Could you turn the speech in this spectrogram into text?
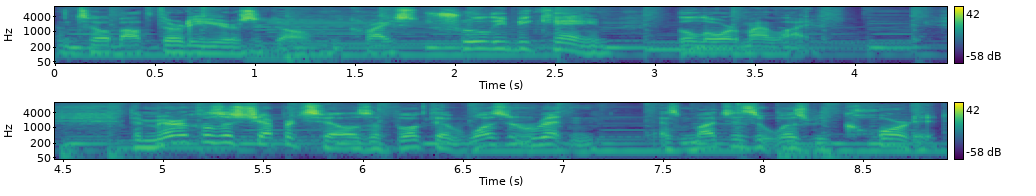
until about 30 years ago, when Christ truly became the Lord of my life. The Miracles of Shepherd's Hill is a book that wasn't written as much as it was recorded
